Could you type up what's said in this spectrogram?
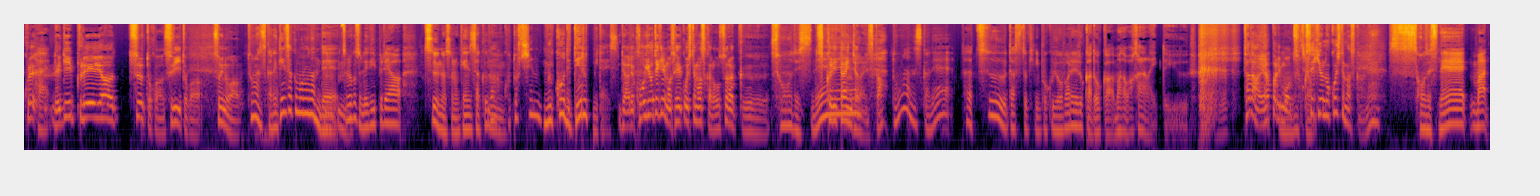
これ、はいレディープレイヤー2とか3とか、そういうのは、どうなんですかね原作ものなんで、うんうんそれこそレディープレイヤー2のその原作がうん今年向こうで出るみたいです。で、あれ工業的にも成功してますから、おそらくそうですね。作りたいんじゃないですか？どうなんですかねただ2出すときに僕呼ばれるかどうかはまだわからないという。ただ、やっぱりもう足跡を残してますからね。そうですね。まあ、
